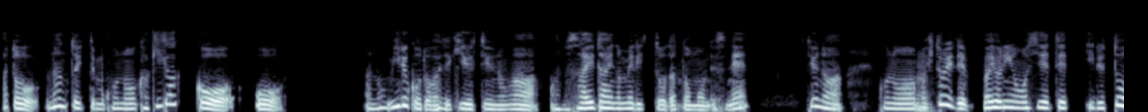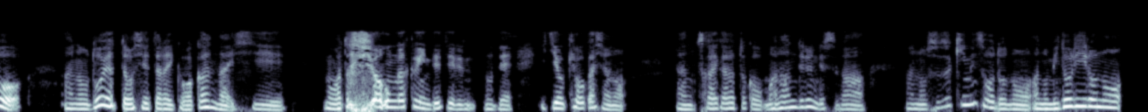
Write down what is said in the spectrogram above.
あと、なんといってもこの夏季学校を、あの、見ることができるっていうのが、あの、最大のメリットだと思うんですね。っていうのは、この、うんまあ一人でバイオリンを教えていると、あの、どうやって教えたらいいかわかんないし、もう私は音楽院出てるので、一応教科書の、あの、使い方とかを学んでるんですが、あの、鈴木メソードの、あの、緑色の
